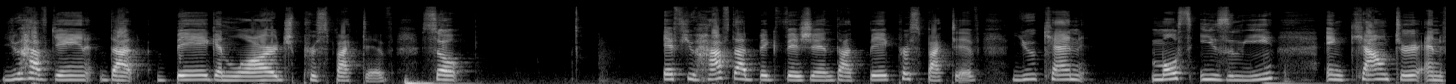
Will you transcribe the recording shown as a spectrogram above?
you have gained that big and large perspective. So if you have that big vision, that big perspective, you can most easily encounter and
